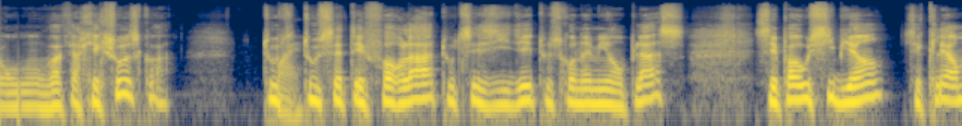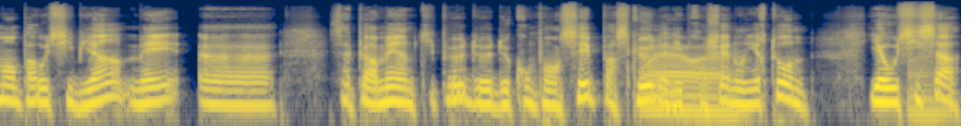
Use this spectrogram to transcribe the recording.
on va faire quelque chose, quoi. Tout, Ouais. tout cet effort-là, toutes ces idées, tout ce qu'on a mis en place, c'est pas aussi bien, c'est clairement pas aussi bien, mais euh, ça permet un petit peu de, de compenser parce que Ouais, l'année ouais, prochaine on y retourne. Il y a aussi ça.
